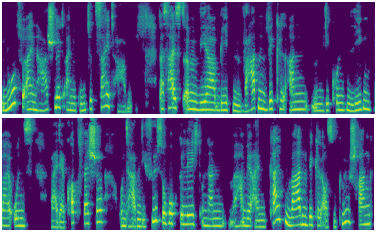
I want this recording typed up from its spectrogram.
nur für einen Haarschnitt eine gute Zeit haben. Das heißt, ähm, wir bieten Wadenwickel an. Die Kunden liegen bei uns bei der Kopfwäsche und haben die Füße hochgelegt und dann haben wir einen kalten Wadenwickel aus dem Kühlschrank,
